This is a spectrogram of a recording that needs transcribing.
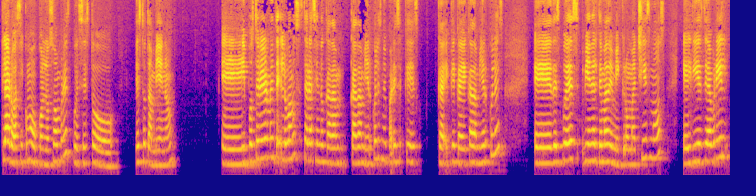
claro, así como con los hombres, pues esto, esto también, ¿no? Eh, y posteriormente lo vamos a estar haciendo cada, cada miércoles, me parece que es que cae cada miércoles. Eh, después viene el tema de micromachismos. El 10 de abril,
